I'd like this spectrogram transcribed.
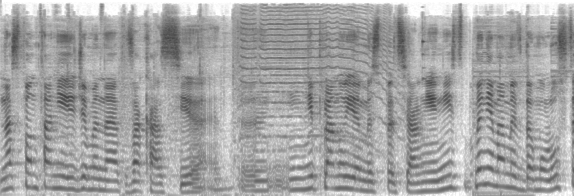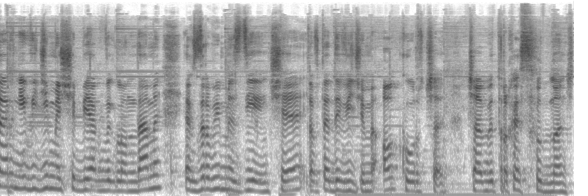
Na spontanie jedziemy na wakacje. Y, Nie planujemy specjalnie nic. My nie mamy w domu luster, nie widzimy siebie, jak wyglądamy. Jak zrobimy zdjęcie, to wtedy widzimy, o kurczę, trzeba by trochę schudnąć.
